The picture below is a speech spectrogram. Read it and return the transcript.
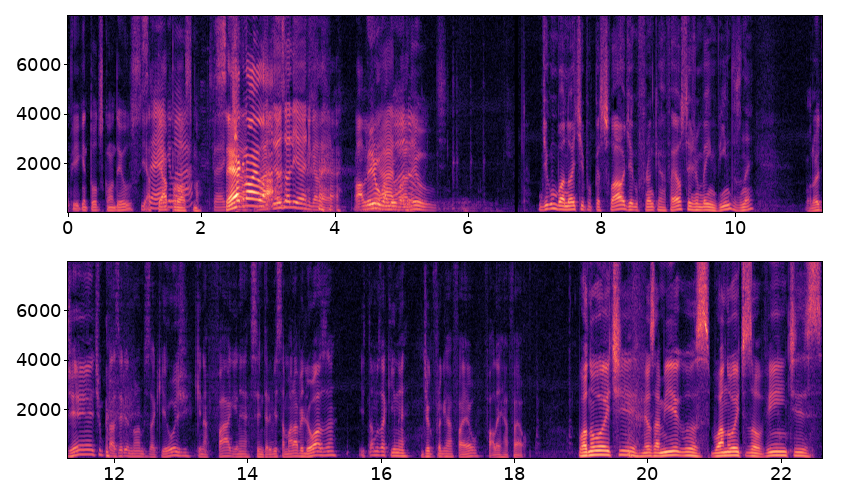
fiquem todos com Deus e Segue até a lá. próxima. Segue, nós lá! Matheus Oliane, galera. Valeu, Obrigado, valeu. valeu. Diga uma boa noite pro pessoal, Diego Franco e Rafael, sejam bem-vindos, né? Boa noite, gente. Um prazer enorme estar aqui hoje, aqui na FAG, né? Essa entrevista maravilhosa. E estamos aqui, né? Diego Franco e Rafael. Fala aí, Rafael. Boa noite, meus amigos. Boa noite, os ouvintes.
